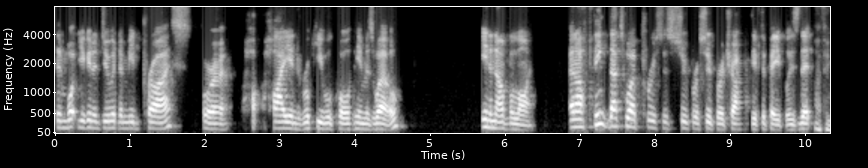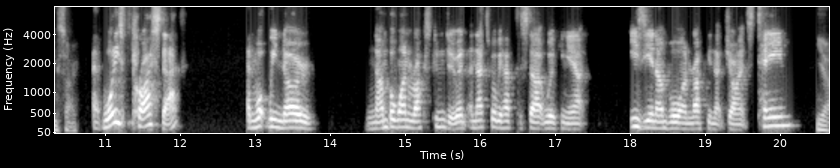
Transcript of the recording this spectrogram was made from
than what you're going to do at a mid price or a high end rookie, we'll call him as well, in another line? And I think that's why Preuss is super, super attractive to people is that I think so. at what he's priced at and what we know number one rucks can do. And, and that's where we have to start working out is he a number one ruck in that Giants team? Yeah.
